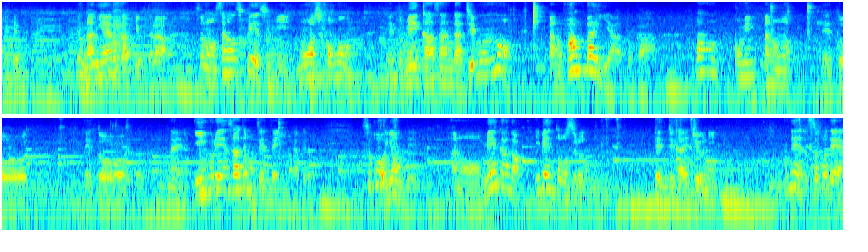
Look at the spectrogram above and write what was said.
設けてるで何やるかって言ったらそのサロンスペースに申し込む、えっと、メーカーさんが自分のあのファンバイヤーとかファンコミあのえっとえっとなんやインフルエンサーでも全然いいんだけどそこを読んであのメーカーがイベントをする展示会中に。でそこで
